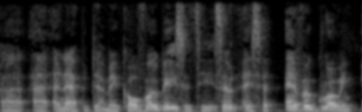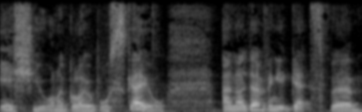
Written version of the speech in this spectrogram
uh, an epidemic of obesity. It's a it's an ever growing issue on a global scale, and I don't think it gets the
